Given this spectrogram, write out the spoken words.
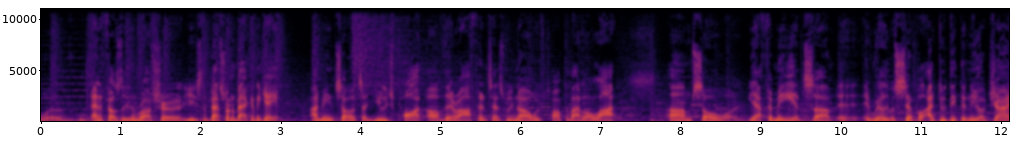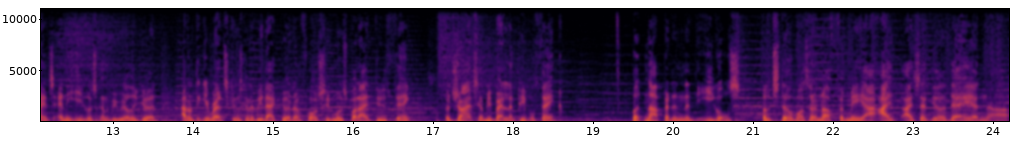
NFL's leading rusher. He's the best running back in the game. I mean, so it's a huge part of their offense, as we know. We've talked about it a lot. Um, so yeah, for me, it's um, it, it really was simple. I do think the New York Giants and the Eagles are going to be really good. I don't think your Redskins are going to be that good, unfortunately, Moose. But I do think the Giants are going to be better than people think, but not better than the Eagles. But it still wasn't enough for me. I I, I said the other day, and uh,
